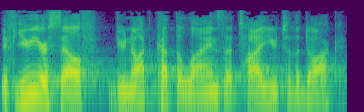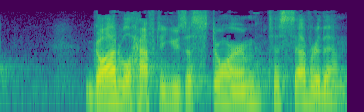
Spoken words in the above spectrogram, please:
If you yourself do not cut the lines that tie you to the dock, God will have to use a storm to sever them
